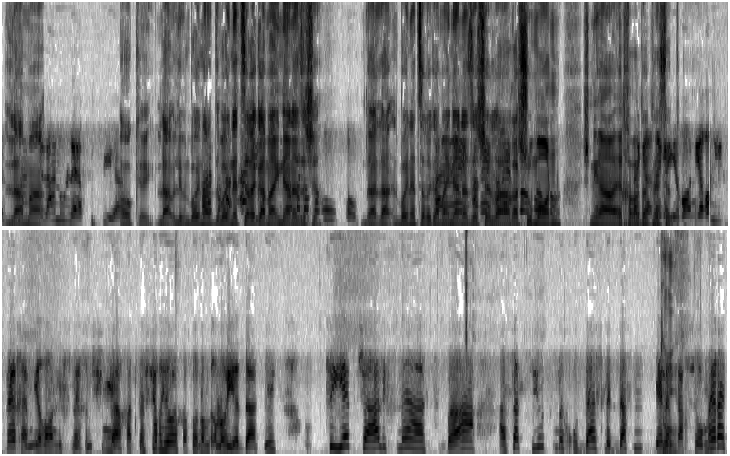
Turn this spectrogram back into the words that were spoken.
הזמן למה... שלנו להפתיע. אוקיי, בואי, נ... בואי נצא רגע מהעניין הזה ש... בואי נצא רגע מהעניין הזה של הרשומון. שנייה, חברת הכנסת. רגע, ירון, ירון לפניכם, ירון לפניכם, שנייה אחת. כאשר יואל חסון אומר, לא ידעתי, צייץ שעה לפני ההצבעה, עשה ציוץ מחודש לדפני ילד, כך שאומרת,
